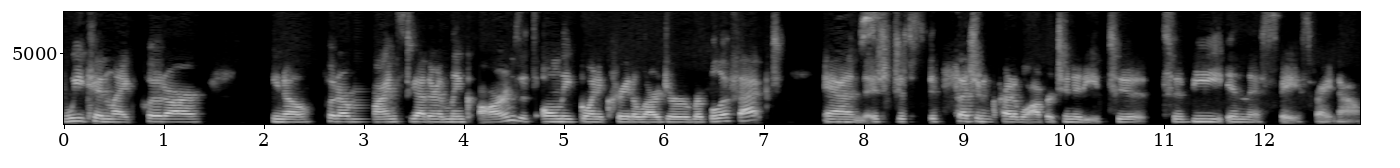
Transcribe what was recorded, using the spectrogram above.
we can like put our, you know, put our minds together and link arms, it's only going to create a larger ripple effect. And yes. it's just it's such an incredible opportunity to to be in this space right now.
